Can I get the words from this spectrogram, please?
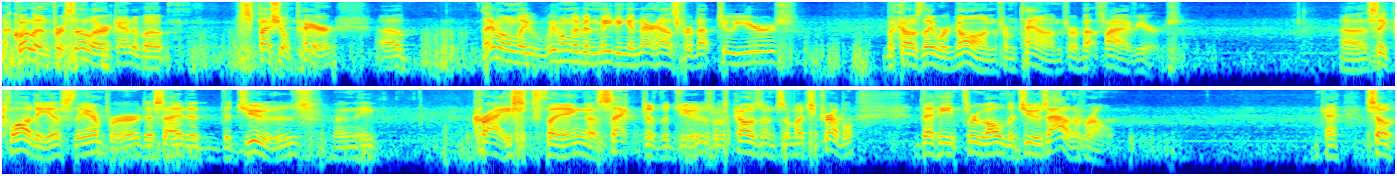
Aquila and Priscilla are kind of a special pair. Uh, they've only we've only been meeting in their house for about two years because they were gone from town for about five years. Uh, see, Claudius, the emperor, decided the Jews, and he Christ thing, a sect of the Jews, was causing so much trouble that he threw all the Jews out of Rome. Okay, so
